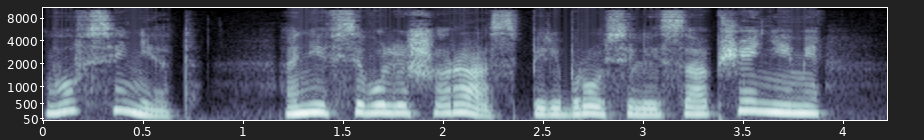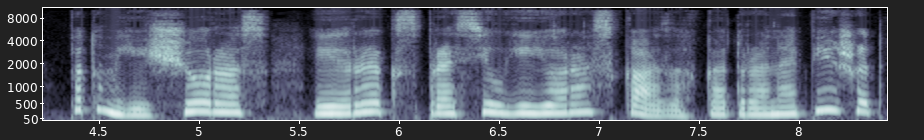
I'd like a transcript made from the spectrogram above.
Вовсе нет. Они всего лишь раз перебросились сообщениями, потом еще раз, и Рекс спросил ее о рассказах, которые она пишет,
